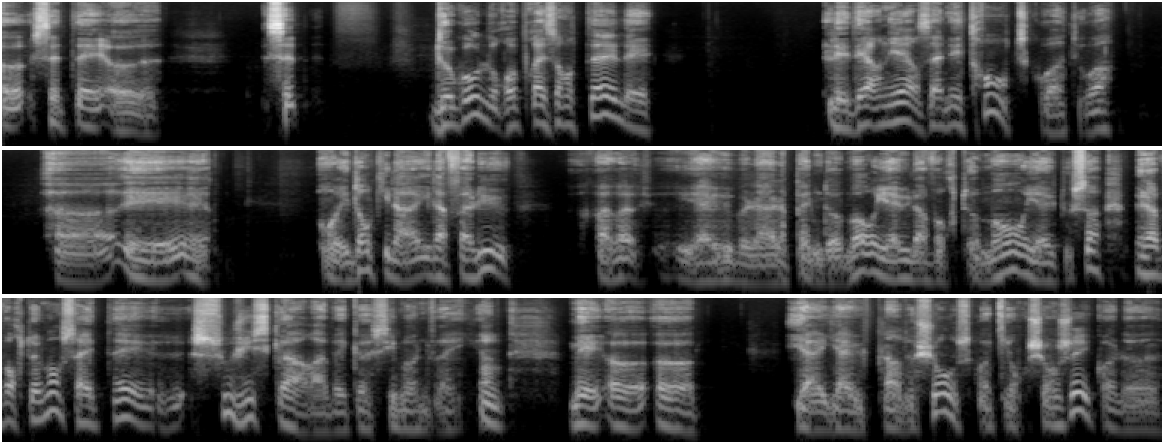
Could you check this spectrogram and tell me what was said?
Euh, c'était, euh, De Gaulle représentait les, les dernières années 30, quoi, tu vois. Euh, et, bon, et donc, il a, il a fallu. Il y a eu la, la peine de mort, il y a eu l'avortement, il y a eu tout ça. Mais l'avortement, ça a été sous Giscard avec Simone Veil. hein. Mm. Mais il y, a, il y a eu plein de choses quoi, qui ont changé. Quoi. Le-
